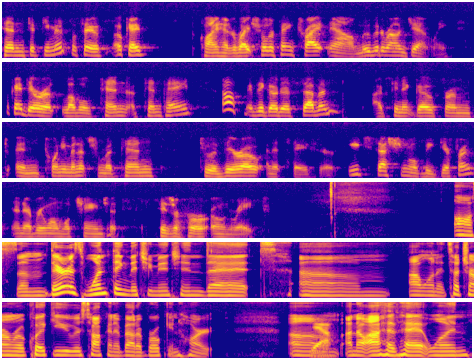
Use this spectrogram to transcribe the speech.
10, 15 minutes, I'll say, okay, client had a right shoulder pain. Try it now. Move it around gently. Okay, they were at level 10 of 10 pain. Oh, maybe they go to a seven. I've seen it go from in 20 minutes from a 10 to a zero, and it stays there. Each session will be different, and everyone will change at his or her own rate. Awesome. There is one thing that you mentioned that um, I want to touch on real quick. You was talking about a broken heart. Um, yeah. I know I have had one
